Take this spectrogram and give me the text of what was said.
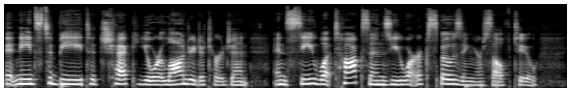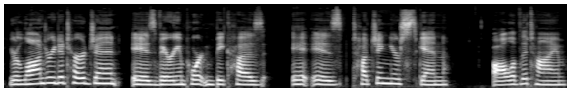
it needs to be to check your laundry detergent and see what toxins you are exposing yourself to. Your laundry detergent is very important because it is touching your skin all of the time,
